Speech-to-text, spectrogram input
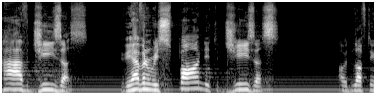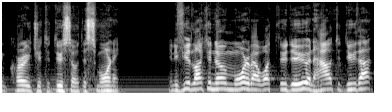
have Jesus, if you haven't responded to Jesus, I would love to encourage you to do so this morning. And if you'd like to know more about what to do and how to do that,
